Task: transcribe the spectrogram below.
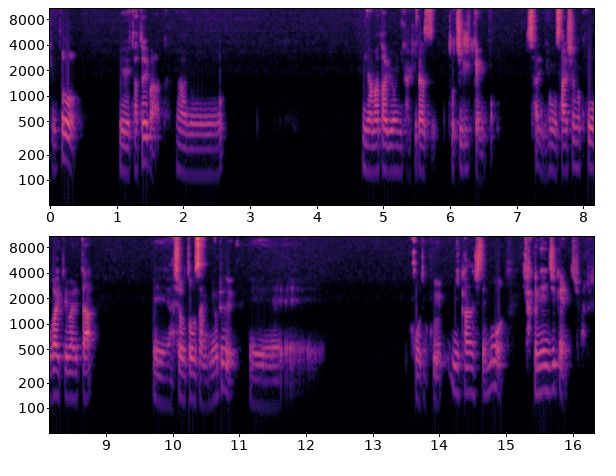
れないけど、えー、例えば、あの、水俣病に限らず、栃木県の日本最初の公害と言われた、えー、足尾銅山による、えー、購読に関しても100年事件と言われる。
